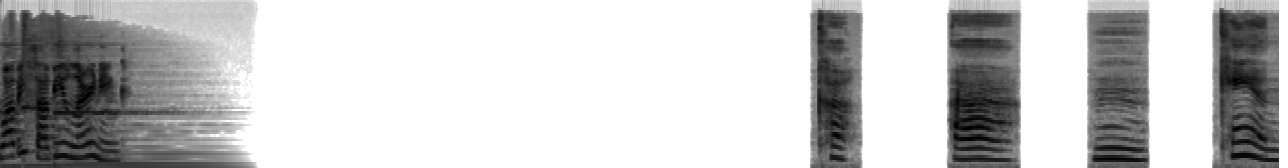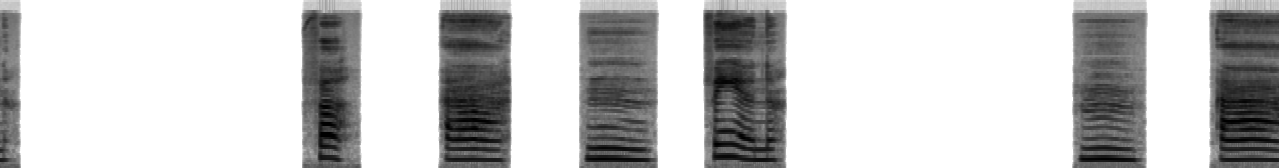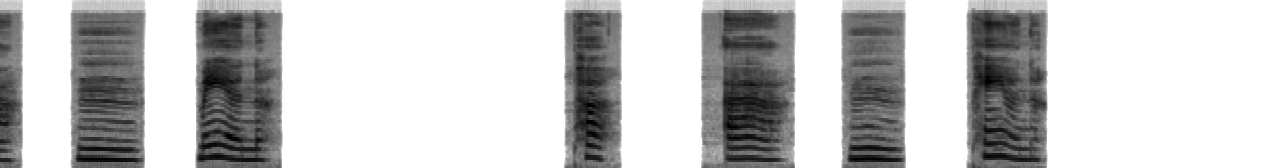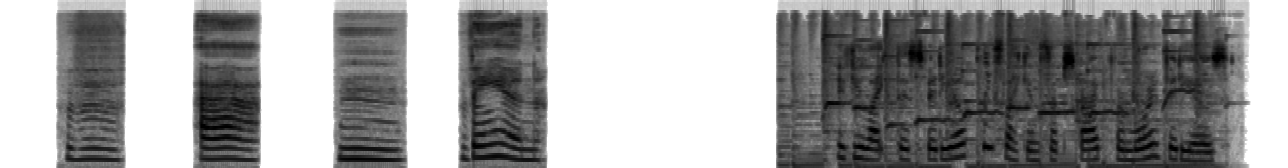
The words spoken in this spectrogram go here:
Wabi Sabi Learning. K. A. N. Can. F. A. N. Fan. M. A. N. Man P A N pan. V. A N van. If you liked this video, please like and subscribe for more videos.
